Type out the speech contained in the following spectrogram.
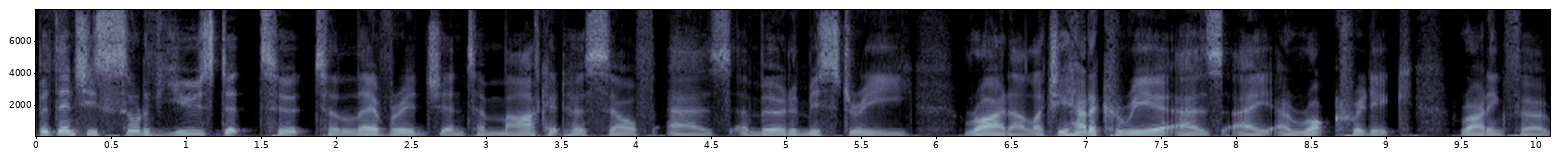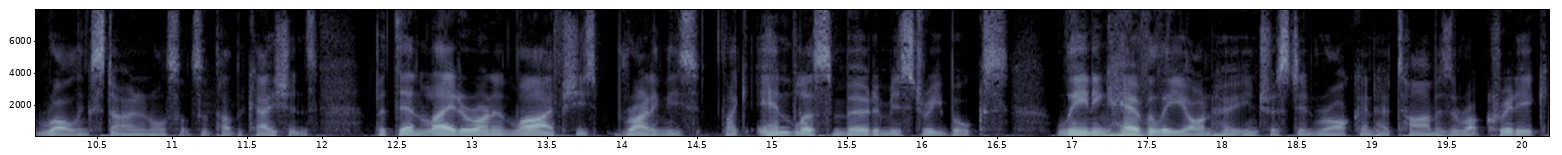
but then she's sort of used it to to leverage and to market herself as a murder mystery writer. Like she had a career as a, a rock critic, writing for Rolling Stone and all sorts of publications. But then later on in life, she's writing these like endless murder mystery books, leaning heavily on her interest in rock and her time as a rock critic.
